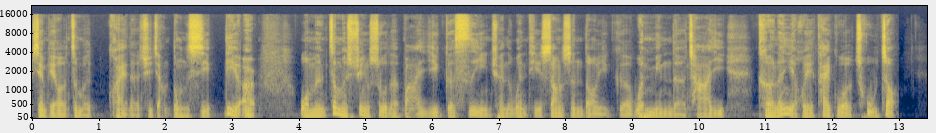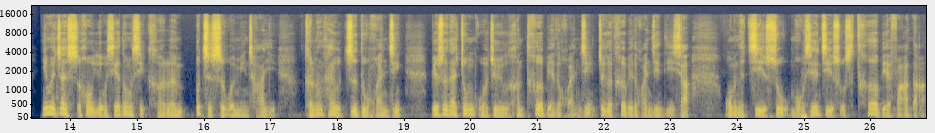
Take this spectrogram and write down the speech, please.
先不要这么快的去讲东西。第二。我们这么迅速的把一个私隐权的问题上升到一个文明的差异，可能也会太过粗糙，因为这时候有些东西可能不只是文明差异，可能还有制度环境。比如说，在中国就有个很特别的环境，这个特别的环境底下，我们的技术某些技术是特别发达，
